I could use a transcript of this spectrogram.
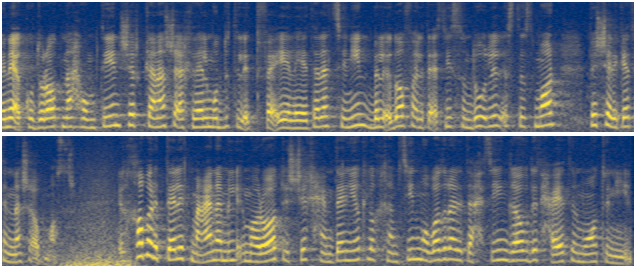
بناء قدرات نحو 200 شركة ناشئة خلال مدة الاتفاقية اللي هي ثلاث سنين بالإضافة لتأسيس صندوق للاستثمار في الشركات الناشئة بمصر. الخبر الثالث معانا من الإمارات الشيخ حمدان يطلق 50 مبادرة لتحسين جودة حياة المواطنين.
